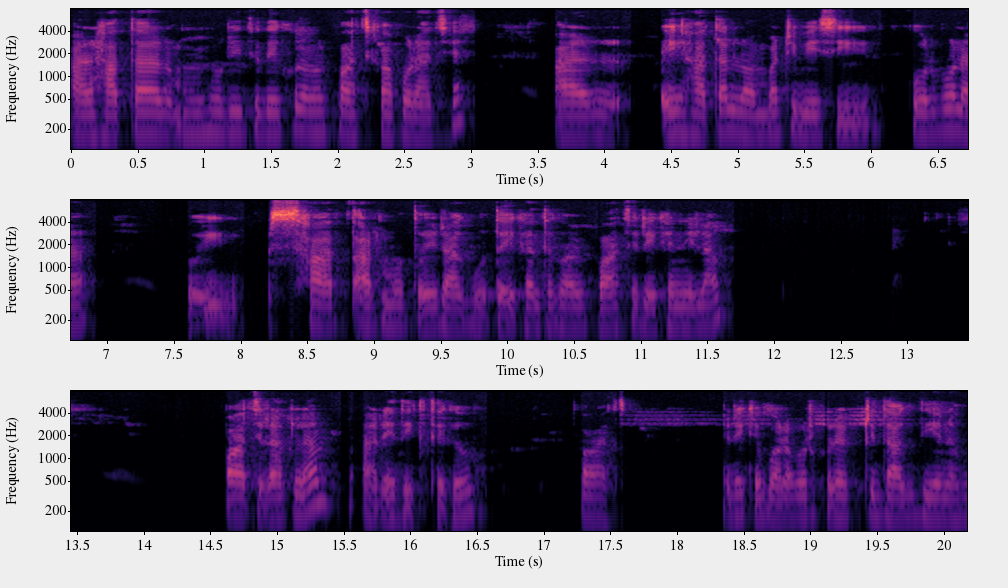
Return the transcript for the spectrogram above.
আর হাতার মুহুরিতে দেখুন আমার পাঁচ কাপড় আছে। আর এই হাতার লম্বাটি বেশি করব না, ওই সাত আট মতোই রাখব। তো এখান থেকে আমি পাঁচ রেখে নিলাম। পাঁচ রাখলাম আর এদিক থেকেও পাঁচ। রেখে বরাবর করে একটি দাগ দিয়ে নেব।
